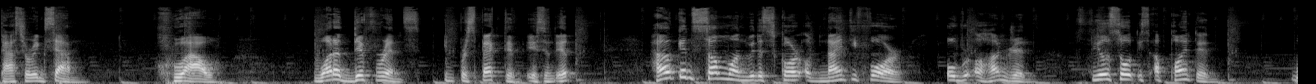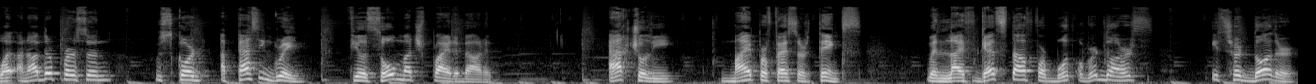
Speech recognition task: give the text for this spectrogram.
passed her exam. Wow! What a difference in perspective, isn't it? How can someone with a score of 94 over 100 feel so disappointed while another person who scored a passing grade feels so much pride about it. Actually, my professor thinks when life gets tough for both of her daughters, it's her daughter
